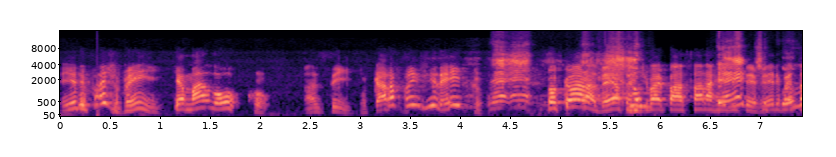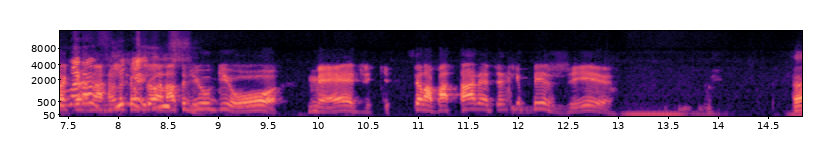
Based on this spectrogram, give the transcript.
Ele faz bem, que é maluco. Assim, o cara faz direito. É, é, Qualquer hora dessa a é gente vai passar na rede TV, ele vai é uma estar narrando maravilha campeonato isso. de Yu-Gi-Oh!, Magic, sei lá, batalha de RPG. É, é,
